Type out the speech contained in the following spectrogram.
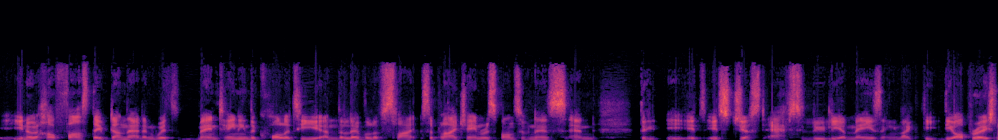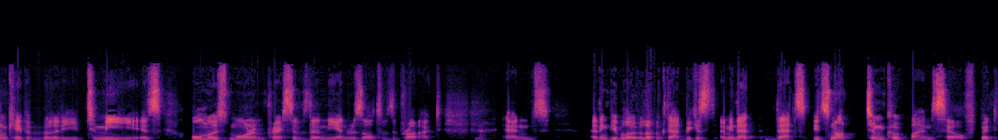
you know how fast they've done that. And with maintaining the quality and the level of supply chain responsiveness and the it's it's just absolutely amazing. Like the the operational capability to me is almost more impressive than the end result of the product. Yeah. and I think people overlook that because I mean that that's it's not Tim Cook by himself, but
